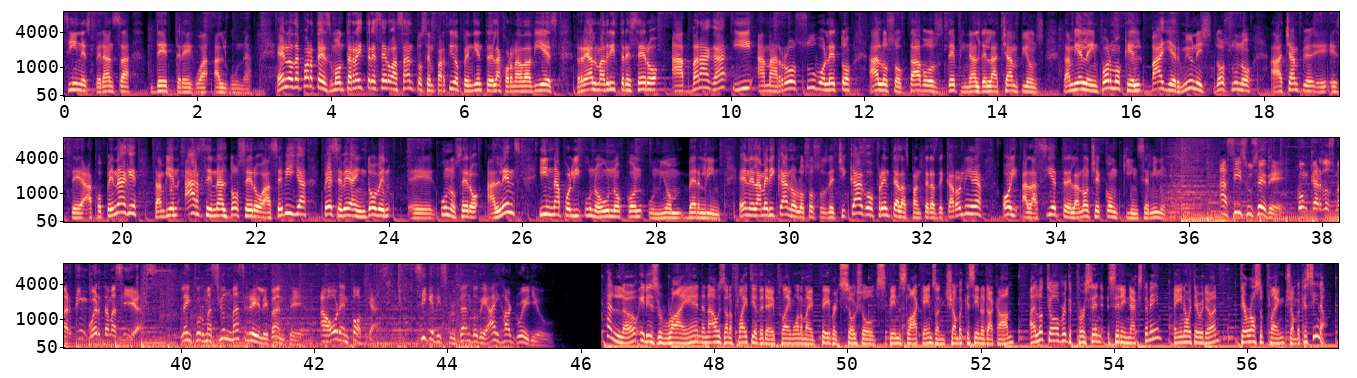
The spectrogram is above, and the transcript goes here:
sin esperanza de tregua alguna. En los deportes, Monterrey 3-0 a Santos en partido pendiente de la jornada 10. Real Madrid 3-0 a Braga y amarró su boleto a los octavos de final de la Champions. También le informo que el Bayern Múnich 2-1 a, eh, este, a Copenhague. También Arsenal 2-0 a Sevilla. PSV a Eindhoven 1-0 eh, a Lens y Napoli 1-1 con Unión Berlín. En el americano, los Osos de Chicago frente a las Panteras de Carolina, hoy a las 7 de la noche con 15 minutos. Así sucede con Carlos Martín Huerta Macías. La información más relevante, ahora en podcast. Sigue disfrutando de iHeartRadio. Hello, it is Ryan, and I was on a flight the other day playing one of my favorite social spin slot games on chumbacasino.com. I looked over the person sitting next to me, and you know what they were doing? They were also playing Chumba Casino.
